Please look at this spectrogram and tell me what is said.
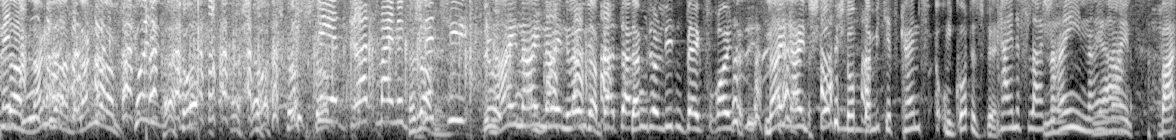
Langsam, wenn du langsam, langsam. Entschuldigung, Stopp, stopp, stopp, ich sehe jetzt gerade meine. Flitschi. Nein, nein, nein, langsam. Dann- Udo Lindenberg freut sich. Nein, nein, stopp, stopp, damit jetzt kein, um Gottes Willen. Keine Flasche. Nein, nein, Ja. nein. Bei,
